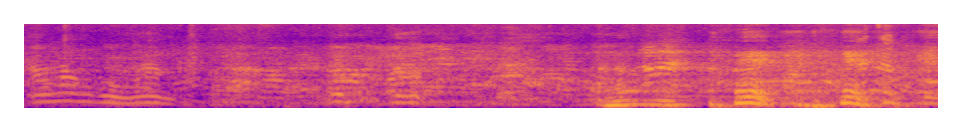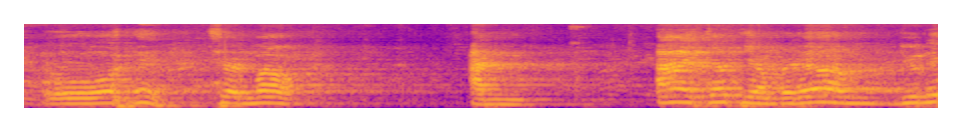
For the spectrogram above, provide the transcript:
เอาล่องหูมั่งโอ้ยเชิญเมาอันไอ้ายเจ้าเตรียมไปเด้ออยู่ใน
